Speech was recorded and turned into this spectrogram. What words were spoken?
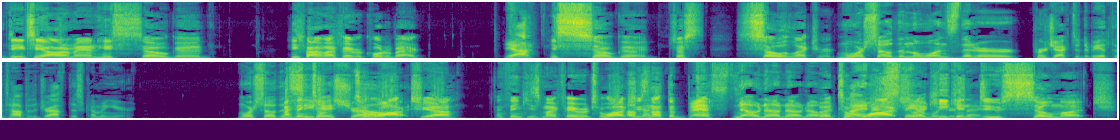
DTR man, he's so good. He's probably my favorite quarterback. Yeah? He's so good. Just so electric. More so than the ones that are projected to be at the top of the draft this coming year. More so than I think CJ to, Stroud. to watch, yeah. I think he's my favorite to watch. He's not the best, No, no, no, no. but to I watch, like he can saying. do so much.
